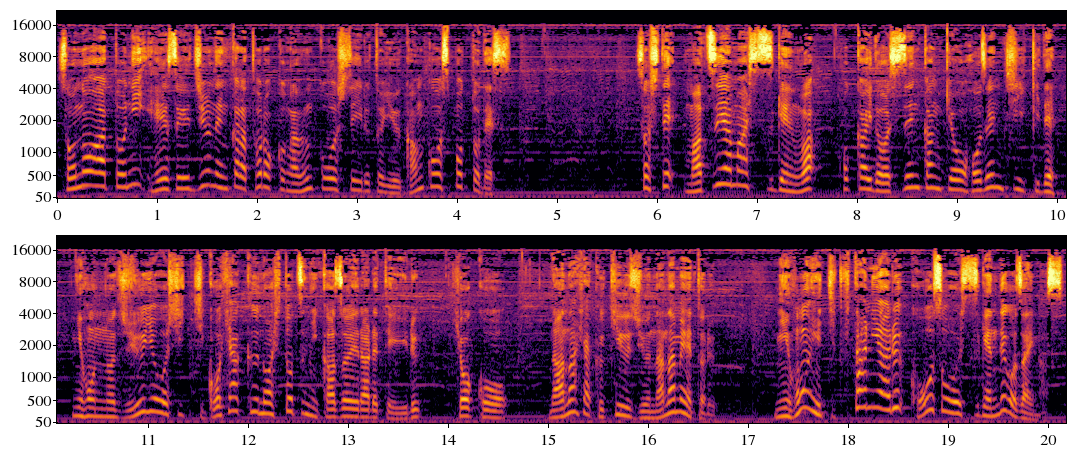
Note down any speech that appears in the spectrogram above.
その後に平成10年からトロッコが運行しているという観光スポットです。そして松山湿原は北海道自然環境保全地域で日本の重要湿地500の一つに数えられている標高797メートル日本一北にある高層湿原でございます。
